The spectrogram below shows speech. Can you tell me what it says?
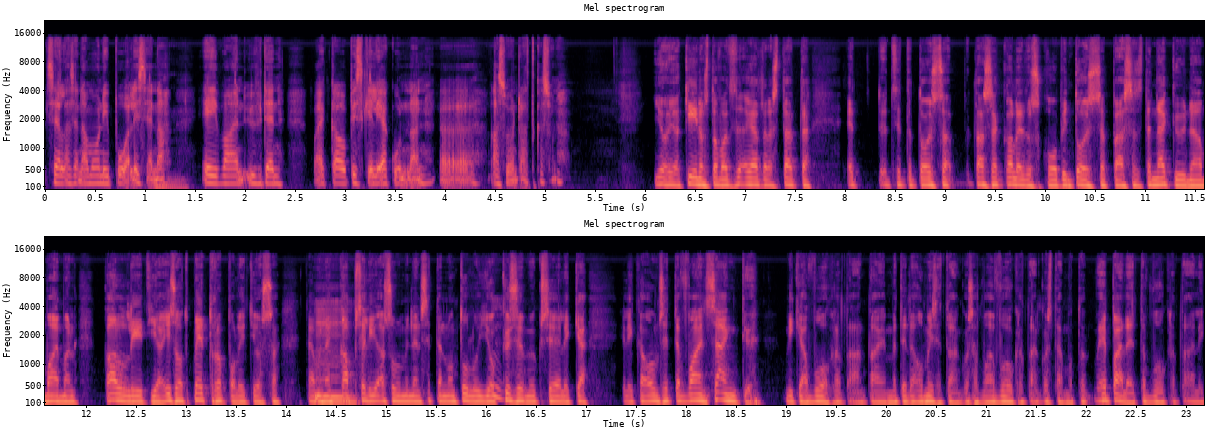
sellaisena monipuolisena, mm. ei vain yhden vaikka opiskelijakunnan ö, asuinratkaisuna. Joo, ja kiinnostavaa ajatella sitä, että, että, että sitten toissa, tässä kaleidoskoopin toisessa päässä sitten näkyy nämä maailman kalliit ja isot metropolit, jossa tämmöinen mm. kapseliasuminen sitten on tullut jo mm. kysymykseen, eli, eli on sitten vain sänky, mikä vuokrataan, tai en mä tiedä omistetaanko se vai vuokrataanko sitä, mutta epäilen, että vuokrataan. Eli,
